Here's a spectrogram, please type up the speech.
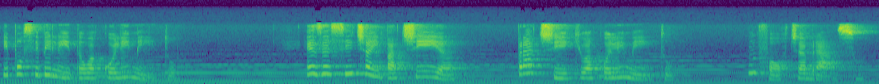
e possibilita o acolhimento. Exercite a empatia, pratique o acolhimento. Um forte abraço.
